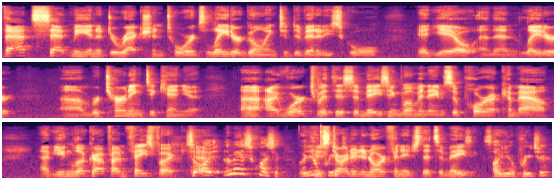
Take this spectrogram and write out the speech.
that set me in a direction towards later going to divinity school at Yale and then later um, returning to Kenya. Uh, I worked with this amazing woman named Zipporah Kamau. Um, you can look her up on Facebook. So uh, uh, let me ask you a question. Are you a who started an orphanage that's amazing. So, Are you a preacher?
